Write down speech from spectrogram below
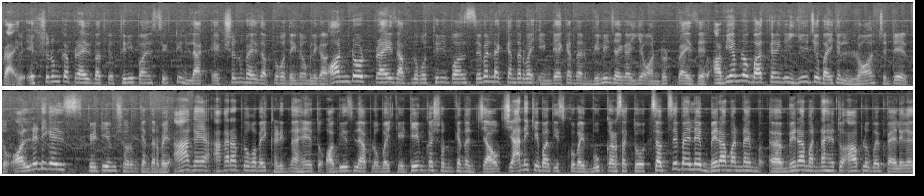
प्राइस तो एक्शोरूम का प्राइस बात करें three point sixteen lakh ex showroom price आप लोग को देखने को मिलेगा। ऑन रोड प्राइस आप लोग को थ्री पॉइंट सेवन लाख के अंदर भाई इंडिया के अंदर मिल ही जाएगा। ये ऑन रोड प्राइस है। अभी हम लोग बात करेंगे ये जो बाइक है लॉन्च डेट तो ऑलरेडी का इस के शोरूम के अंदर भाई आ गया अगर आप लोगों को भाई खरीदना है तो ऑब्वियसली आप लोग भाई के का शोरूम के अंदर जाओ, जाने के बाद इसको भाई बुक कर सकते हो। सबसे पहले मेरा मानना है मेरा मानना है तो आप लोग भाई पहले का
